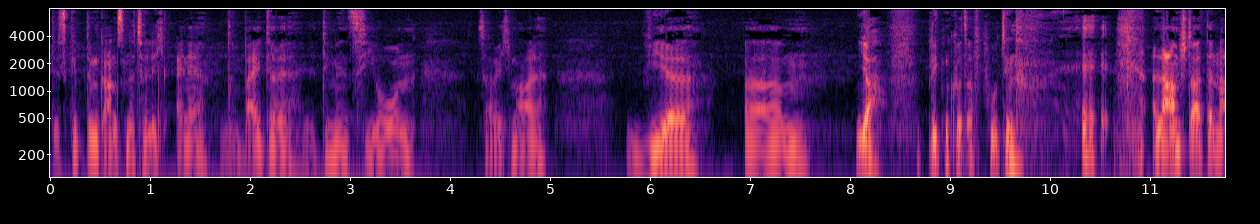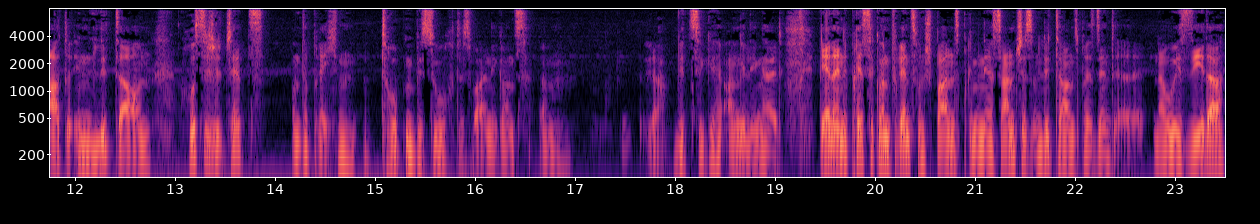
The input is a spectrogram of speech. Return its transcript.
Das gibt dem Ganzen natürlich eine weitere Dimension, sage ich mal. Wir ähm, ja, blicken kurz auf Putin. Alarmstart der NATO in Litauen. Russische Jets unterbrechen Truppenbesuch. Das war eine ganz ähm, ja, witzige Angelegenheit. Während eine Pressekonferenz von Spaniens Premier Sanchez und Litauens Präsident äh, Naui Seda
